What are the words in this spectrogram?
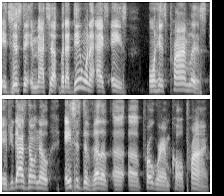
it just didn't match up. But I did want to ask Ace on his prime list. If you guys don't know, Ace has developed a, a program called Prime.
